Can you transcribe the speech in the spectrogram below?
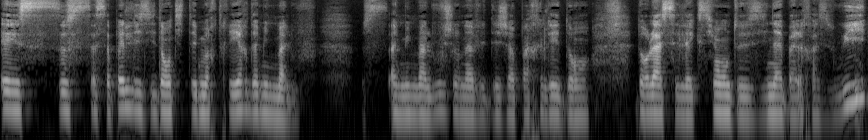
et ce- ça s'appelle Les identités meurtrières d'Amin Malouf. Amin Malouf, j'en avais déjà parlé dans dans la sélection de Zineb El Razoui.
